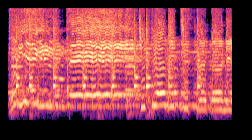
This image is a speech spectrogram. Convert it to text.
ಗುರಿಯೇ ಇಲ್ಲಿಂದೆ. ಚಿತ್ರ ವಿಚಿತ್ರ ಕಣೆ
